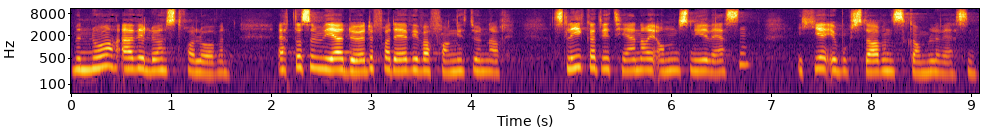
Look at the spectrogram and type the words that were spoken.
Men nå er vi løst fra loven, ettersom vi er døde fra det vi var fanget under, slik at vi tjener i åndens nye vesen, ikke i bokstavens gamle vesen.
